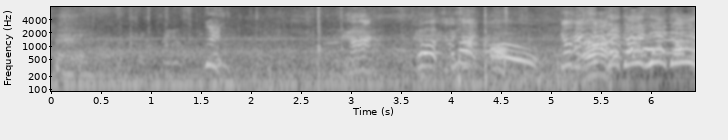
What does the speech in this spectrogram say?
Come on, come on. Come Oh. Go, man. Yeah, Don, yeah, Don.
